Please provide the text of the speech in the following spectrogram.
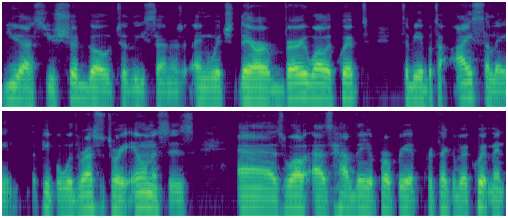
yes you should go to these centers in which they are very well equipped to be able to isolate the people with respiratory illnesses as well as have the appropriate protective equipment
